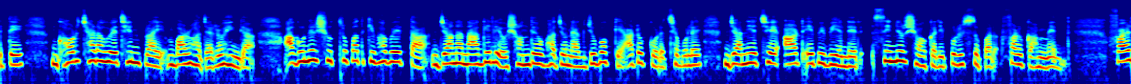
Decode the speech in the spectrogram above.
এতে ঘর ছাড়া হয়েছেন প্রায় বারো হাজার রোহিঙ্গা। আগুনের সূত্রপাত কীভাবে তা জানা না গেলেও সন্দেহভাজন এক যুবককে আটক করেছে বলে জানিয়েছে আর্ট এপিবিএনের সিনিয়র সহকারী police super Faruk Ahmed. Fire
